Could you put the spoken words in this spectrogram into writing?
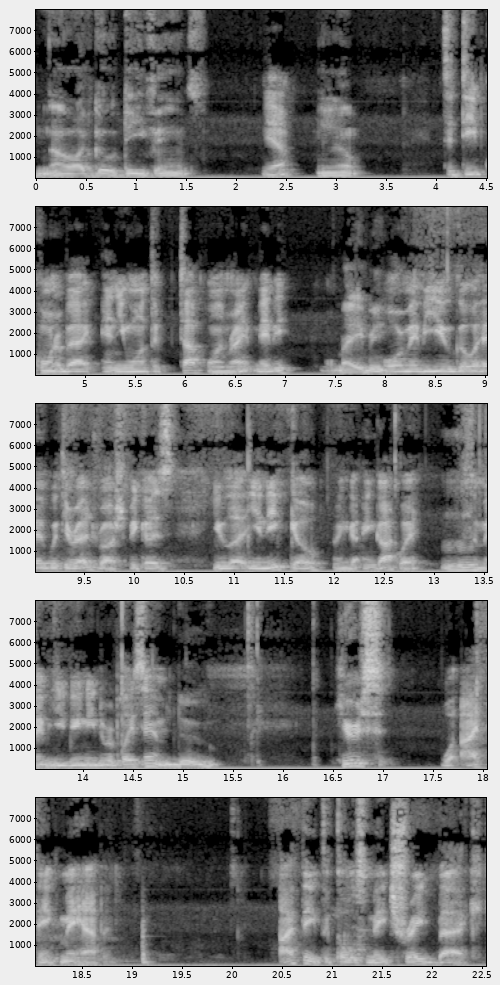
no i'd go defense Yeah. you know It's a deep cornerback, and you want the top one, right? Maybe. maybe Or maybe you go ahead with your edge rush because you let Unique go and Ngakoue. Mm-hmm. So maybe you do need to replace him. you do Here's what I think may happen. I think the Colts may trade back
